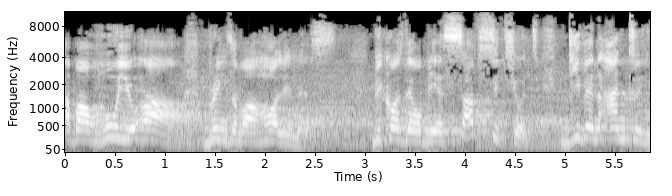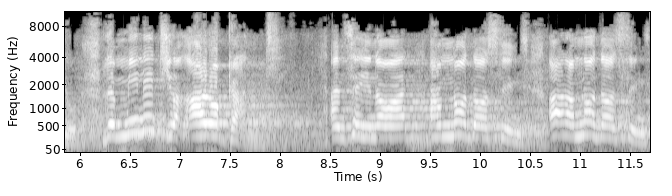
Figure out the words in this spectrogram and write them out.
about who you are brings about holiness because there will be a substitute given unto you. The minute you're arrogant, and say, you know what, I'm not those things, I'm not those things,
